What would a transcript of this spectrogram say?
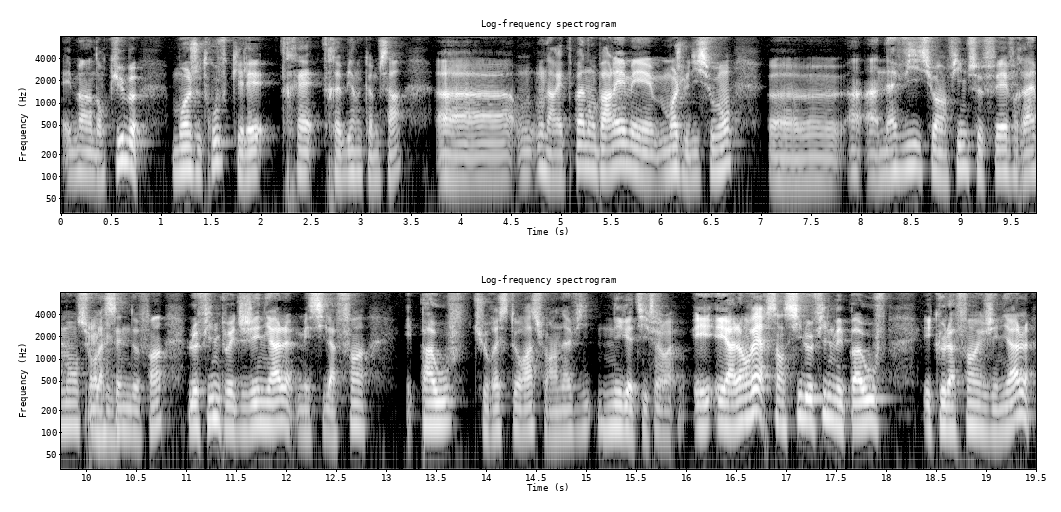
eh ben, dans Cube, moi, je trouve qu'elle est très, très bien comme ça. Euh, on n'arrête pas d'en parler, mais moi, je le dis souvent, euh, un, un avis sur un film se fait vraiment sur la Mhm. scène de fin. Le film peut être génial, mais si la fin est pas ouf, tu resteras sur un avis négatif. Et, et à l'inverse, hein, si le film est pas ouf et que la fin est géniale,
